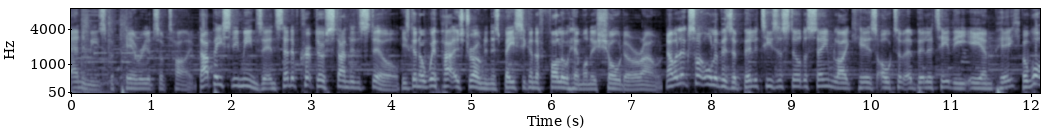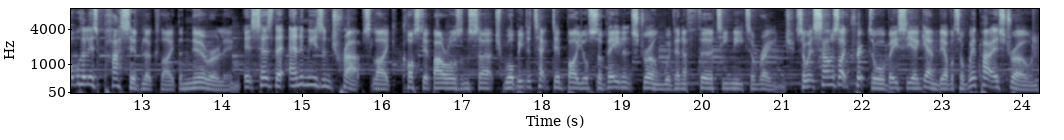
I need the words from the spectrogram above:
enemies for periods of time. That basically means that instead of Crypto standing still, he's going to whip out his drone and is basically going to follow him on his shoulder around. Now, it looks like all of his abilities are still the same, like his ultimate ability, the EMP. But what will his passive look like, the Neurolink? It says that enemies and traps, like caustic barrels and such, will be detected by your surveillance drone within a 30 meter range. So it sounds like Crypto will basically, again, be able to whip out his drone,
